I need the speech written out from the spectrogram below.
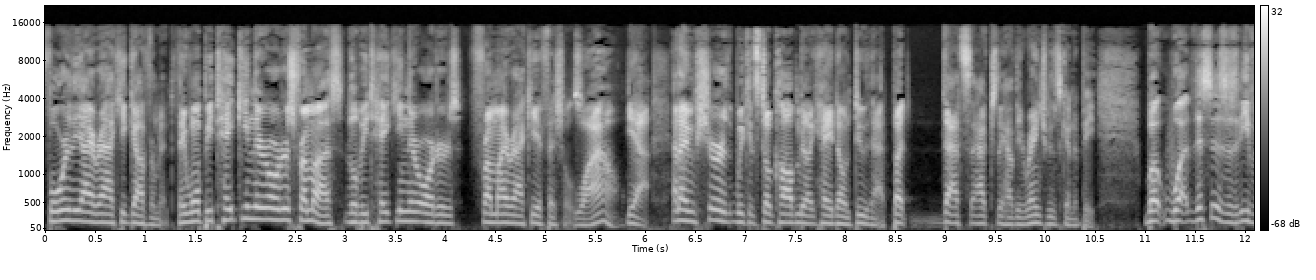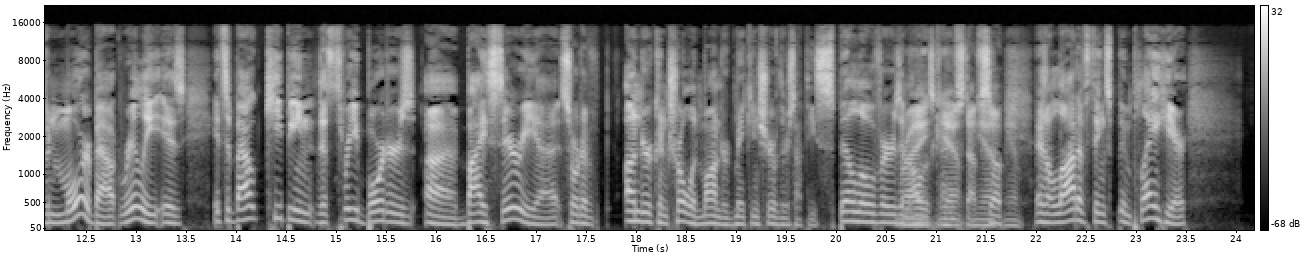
for the Iraqi government. They won't be taking their orders from us. They'll be taking their orders from Iraqi officials. wow. Yeah, and I'm sure we could still call them and be like, "Hey, don't do that." But that's actually how the arrangement's going to be. But what this is is even more about really is it's about keeping the three borders uh, by Syria sort of under control and monitored, making sure there's not these spillovers and all this kind yeah, of stuff. yeah, so yeah. there's a lot of things in play here.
